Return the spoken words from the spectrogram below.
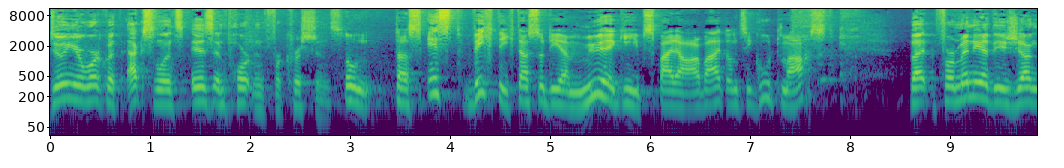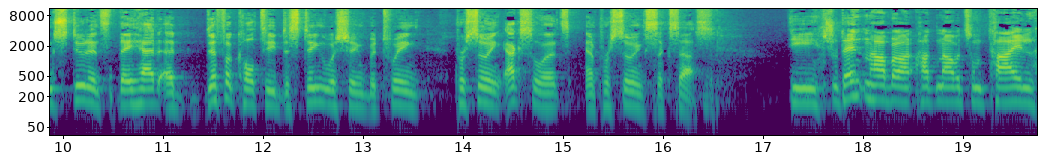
Doing your work with excellence is important for Christians. Nun, das ist wichtig, dass du dir Mühe gibst bei der Arbeit und sie gut machst. But for many of these young students, they had a difficulty distinguishing between pursuing excellence and pursuing success. Die Studenten hatten aber zum Teil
